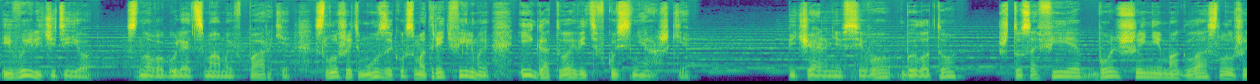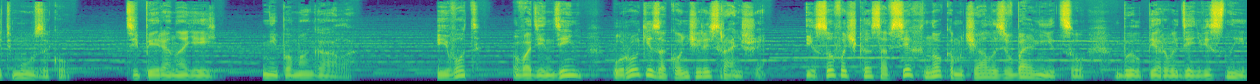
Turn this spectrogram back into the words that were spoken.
и вылечить ее, снова гулять с мамой в парке, слушать музыку, смотреть фильмы и готовить вкусняшки. Печальнее всего было то, что София больше не могла слушать музыку. Теперь она ей не помогала. И вот в один день уроки закончились раньше – и Софочка со всех ног мчалась в больницу. Был первый день весны,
